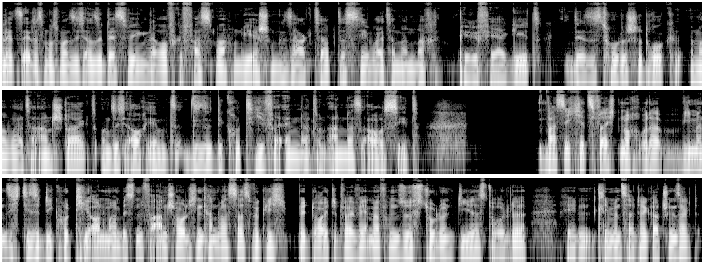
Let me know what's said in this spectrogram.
Letztendlich muss man sich also deswegen darauf gefasst machen, wie ihr schon gesagt habt, dass je weiter man nach peripher geht, der systolische Druck immer weiter ansteigt und sich auch eben diese Dekrotie verändert und anders aussieht. Was ich jetzt vielleicht noch, oder wie man sich diese Dekrotie auch noch mal ein bisschen veranschaulichen kann, was das wirklich bedeutet, weil wir immer von Systole und Diastole reden. Clemens hat ja gerade schon gesagt,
